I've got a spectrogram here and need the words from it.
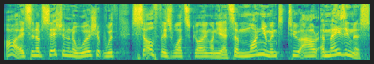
are. It's an obsession and a worship with self, is what's going on here. It's a monument to our amazingness.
